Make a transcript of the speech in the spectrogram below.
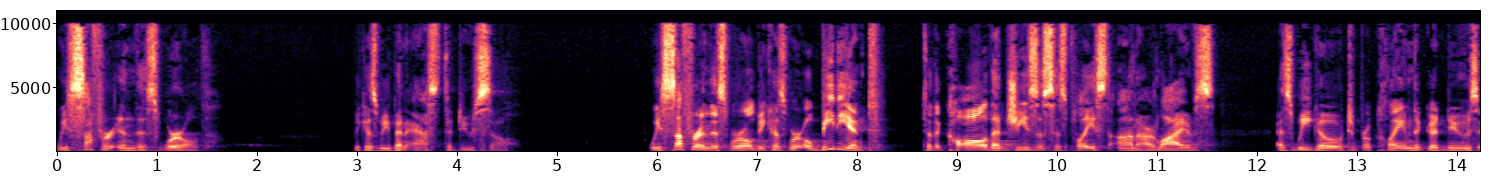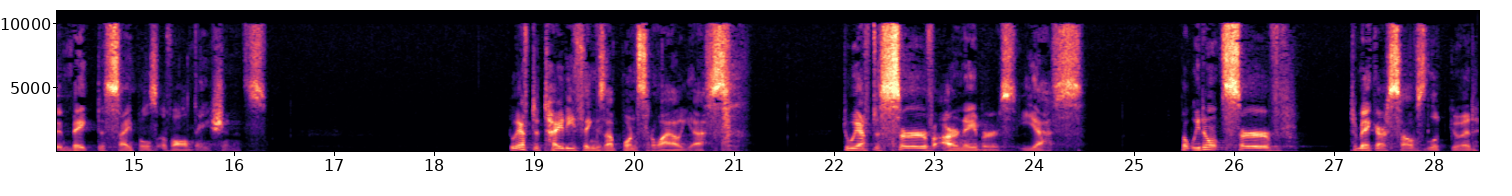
We suffer in this world because we've been asked to do so. We suffer in this world because we're obedient to the call that Jesus has placed on our lives as we go to proclaim the good news and make disciples of all nations. Do we have to tidy things up once in a while? Yes. Do we have to serve our neighbors? Yes. But we don't serve to make ourselves look good.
